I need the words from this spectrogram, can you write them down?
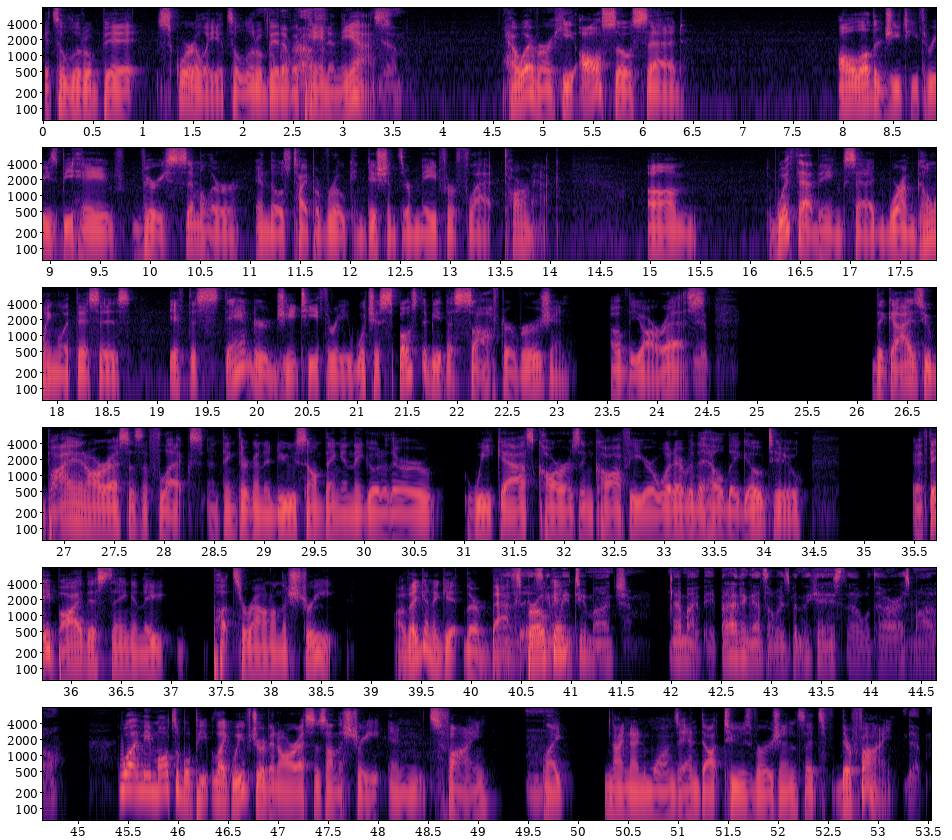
It's a little bit squirrely. It's a little bit bit of a pain in the ass. Yeah. however he also said all other gt3s behave very similar in those type of road conditions. They're made for flat tarmac. Um with that being said, where I'm going with this is if the standard GT3, which is supposed to be the softer version of the RS, Yep. the guys who buy an RS as a flex and think they're going to do something and they go to their weak ass cars and coffee or whatever the hell they go to, if they buy this thing and they putz around on the street, are they going to get their backs It's- it's broken? be too much. That might be, but I think that's always been the case though with the RS model. Well, I mean, multiple people like we've driven RSs on the street and it's fine. Mhm. Like 991s and dot twos versions, it's they're fine. Yep.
